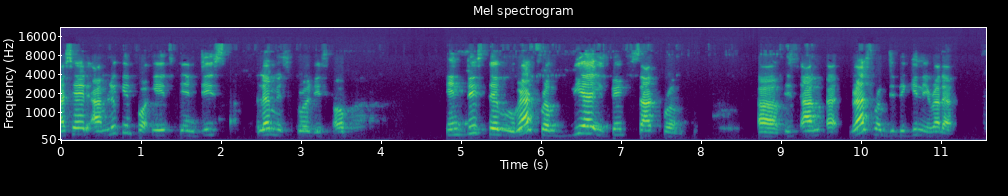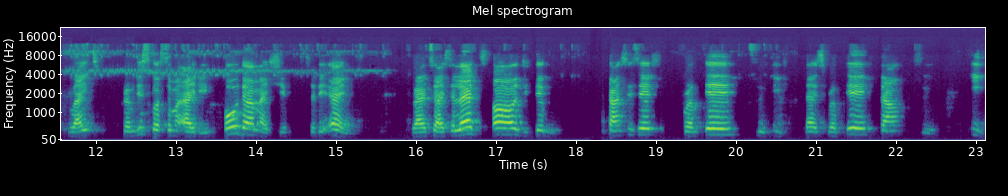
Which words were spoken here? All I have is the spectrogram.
I said I'm looking for it in this. Let me scroll this up. In this table, right from where it's going to start from. Uh, it's, um, uh, right from the beginning, rather, right? From this customer ID, hold down my shift to the end, right? So I select all the tables. You can see from A to E. That is from A down to E,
